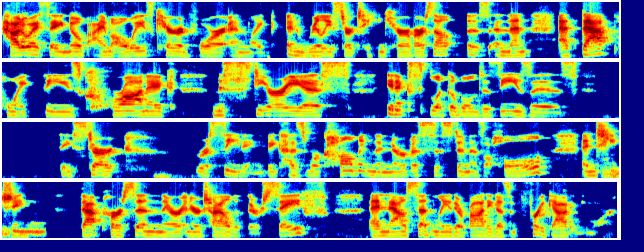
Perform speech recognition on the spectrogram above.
how do I say nope? I'm always cared for and like and really start taking care of ourselves. And then at that point, these chronic, mysterious, inexplicable diseases, they start receding because we're calming the nervous system as a whole and mm-hmm. teaching mm-hmm. that person, their inner child, that they're safe. And now suddenly their body doesn't freak out anymore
